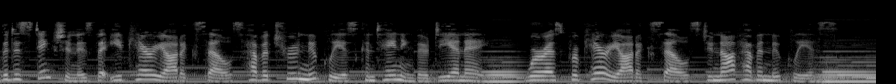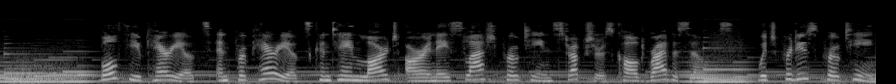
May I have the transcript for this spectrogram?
The distinction is that eukaryotic cells have a true nucleus containing their DNA, whereas prokaryotic cells do not have a nucleus. Both eukaryotes and prokaryotes contain large RNA-protein structures called ribosomes, which produce protein,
